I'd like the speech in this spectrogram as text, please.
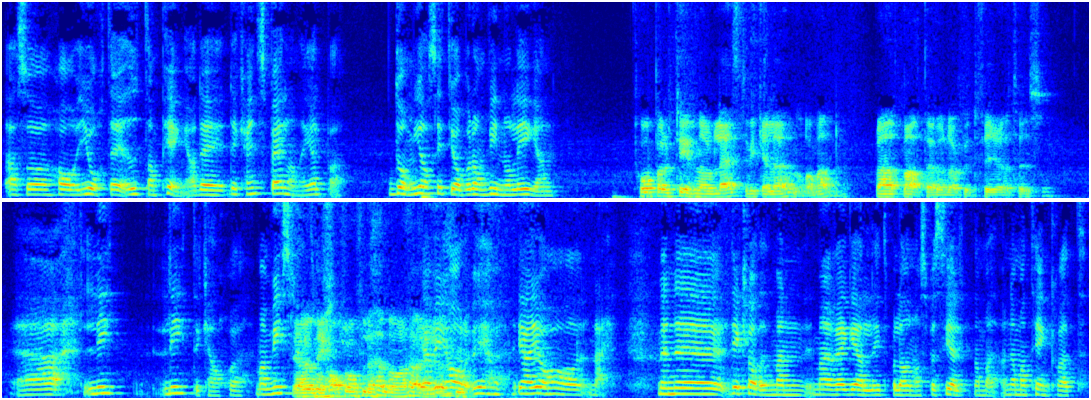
alltså, har gjort det utan pengar, det, det kan inte spelarna hjälpa. De gör sitt jobb och de vinner ligan. Hoppade du till när du läste vilka löner de hade? Bland annat Marta 174 000. Ja, li, lite kanske. Man visste Ja, att- ni har de lönerna här. Ja, vi har, vi har, ja, jag har, nej. Men eh, det är klart att man, man reagerar lite på lönerna. Speciellt när man, när man tänker att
